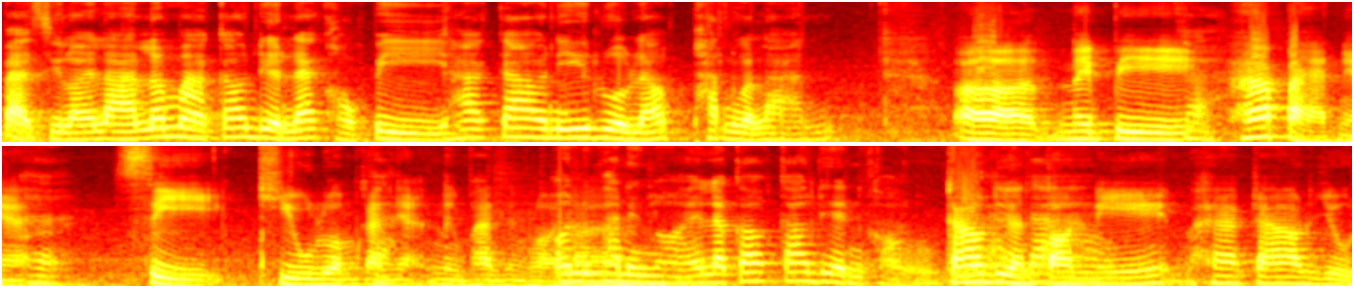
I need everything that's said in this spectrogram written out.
58 400 ล้าน แล้วมา 9 เดือนแรกของปี 59 นี้รวมแล้วพันกว่าล้านเอ่อในปีค่ะ58 เนี่ยอ่า 4 คิวรวมกันเนี่ย1,100อ๋อล้าน1,100แล้วก็9เดือนของปี9เดือน59ตอนนี้ 59 อยู่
